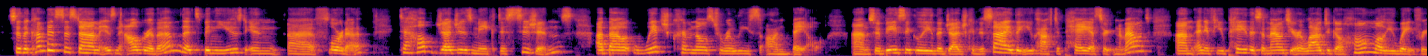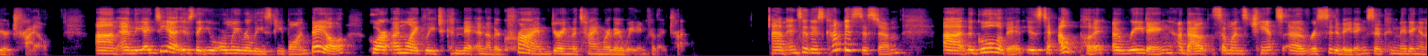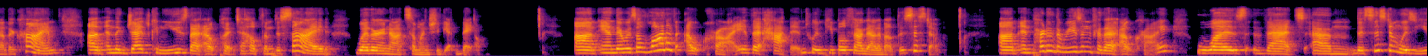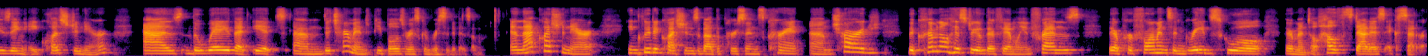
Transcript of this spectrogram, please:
So the COMPAS system is an algorithm that's been used in uh, Florida to help judges make decisions about which criminals to release on bail. Um, so basically, the judge can decide that you have to pay a certain amount. Um, and if you pay this amount, you're allowed to go home while you wait for your trial. Um, and the idea is that you only release people on bail who are unlikely to commit another crime during the time where they're waiting for their trial. Um, and so this COMPAS system uh, the goal of it is to output a rating about someone's chance of recidivating, so committing another crime. Um, and the judge can use that output to help them decide whether or not someone should get bail. Um, and there was a lot of outcry that happened when people found out about the system. Um, and part of the reason for that outcry was that um, the system was using a questionnaire as the way that it um, determined people's risk of recidivism. And that questionnaire included questions about the person's current um, charge, the criminal history of their family and friends, their performance in grade school, their mental health status, etc.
